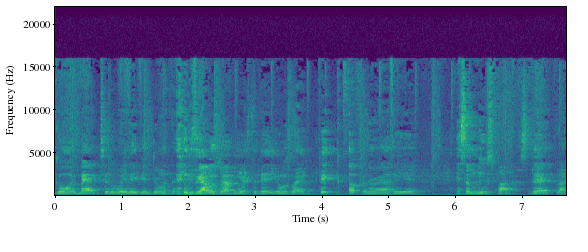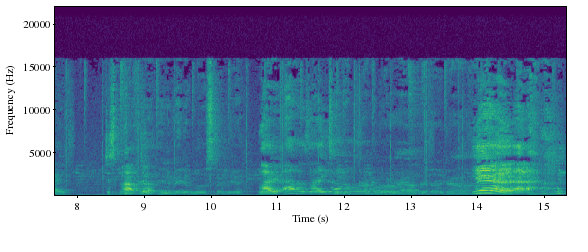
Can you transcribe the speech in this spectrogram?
going back to the way they've been doing things. I was driving yesterday. It was like pick up and around here, and some new spots that like just popped Yeah, up. Innovative little stuff, yeah. Like I was like, To kind of go yo, around the uh, ground. yeah. I, I mean,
